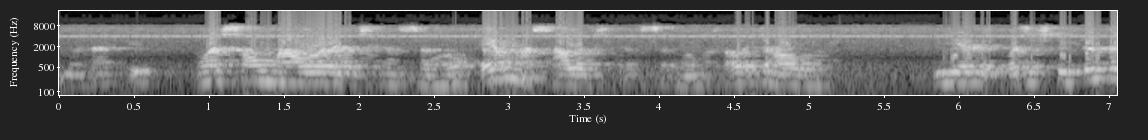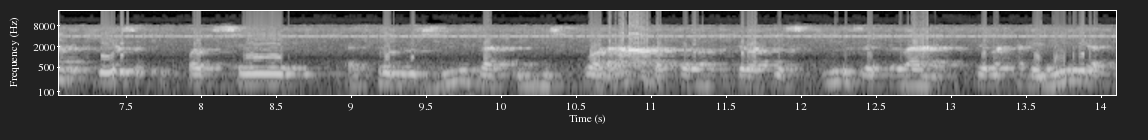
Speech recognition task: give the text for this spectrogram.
né? Aqui não é só uma hora de extensão, é uma sala de extensão, é uma sala de aula. E a, a gente tem tanta riqueza que pode ser é, produzida e explorada pela, pela pesquisa, pela, pela academia,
